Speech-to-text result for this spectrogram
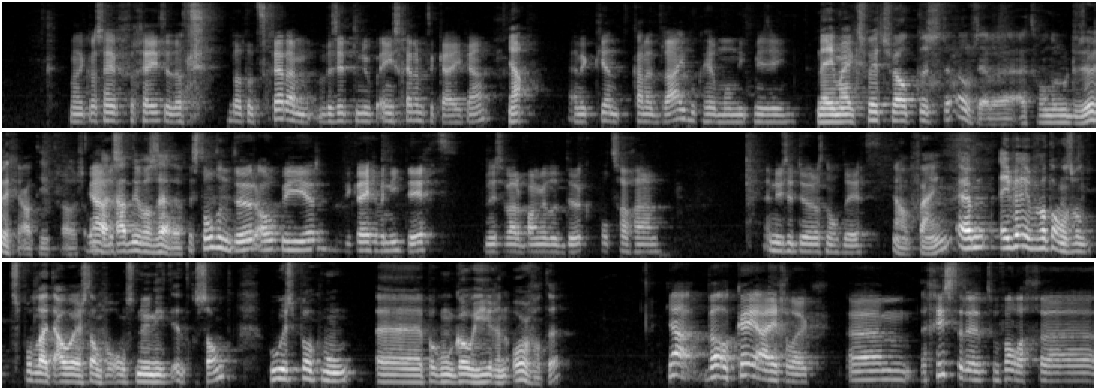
Maar ik was even vergeten dat, dat het scherm, we zitten nu op één scherm te kijken. Ja. En ik kan het draaiboek helemaal niet meer zien. Nee, maar ik switch wel tussen... de- Oh, ze hebben uitgevonden hoe de deur dicht gaat hier trouwens. Ja, hij dus- gaat nu vanzelf. Er stond een deur open hier, die kregen we niet dicht. Dus we waren bang dat de deur kapot zou gaan. En nu is de deur alsnog dicht. Nou, fijn. Ehm, even, even wat anders, want Spotlight Hour is dan voor ons nu niet interessant. Hoe is Pokémon eh, Pokémon Go hier in Orvelte? Ja, wel oké eigenlijk. Ehm, gisteren toevallig, eh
